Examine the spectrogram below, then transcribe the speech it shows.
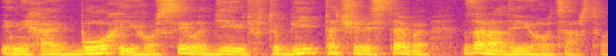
і нехай Бог і Його сила діють в тобі та через тебе заради Його царства.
